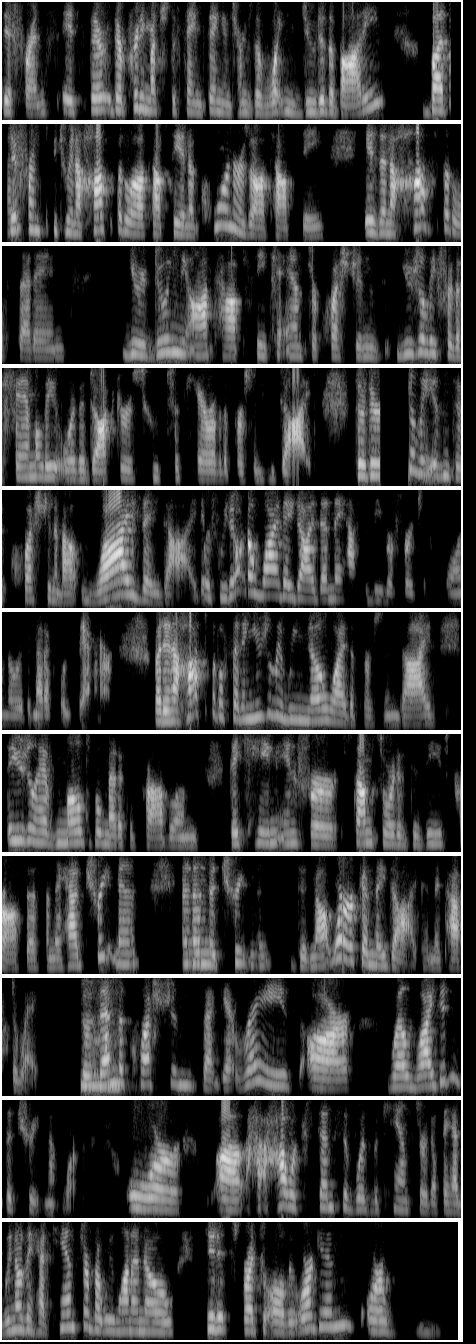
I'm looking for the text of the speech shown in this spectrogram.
difference. It's they're they're pretty much the same thing in terms of what you do to the body. But the difference between a hospital autopsy and a coroner's autopsy is in a hospital setting, you're doing the autopsy to answer questions, usually for the family or the doctors who took care of the person who died. So there really isn't a question about why they died. If we don't know why they died, then they have to be referred to the coroner or the medical examiner. But in a hospital setting, usually we know why the person died. They usually have multiple medical problems. They came in for some sort of disease process and they had treatment, and then the treatment did not work and they died and they passed away. So mm-hmm. then the questions that get raised are, well, why didn't the treatment work? Or uh, how extensive was the cancer that they had? We know they had cancer, but we want to know did it spread to all the organs or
